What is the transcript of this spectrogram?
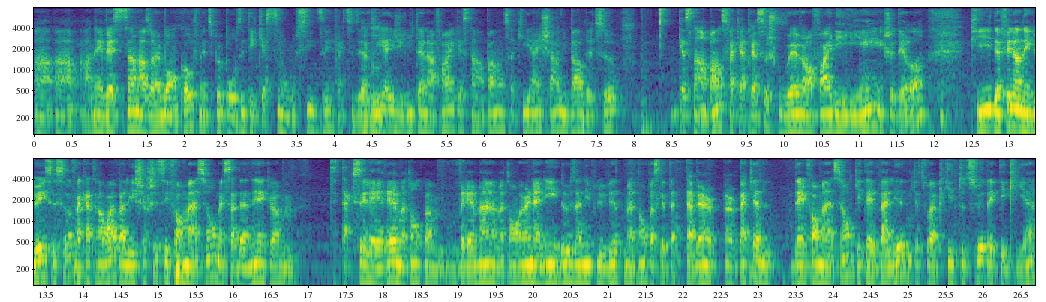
en, investissant dans un bon coach, mais tu peux poser tes questions aussi. Tu sais. Fait que tu dis, OK, mm-hmm. j'ai lu telle affaire, qu'est-ce que tu en penses? OK, hey, Charles, il parle de ça qu'est-ce que tu en penses? Fait qu'après ça, je pouvais en faire des liens, etc. Puis de fil en aiguille, c'est ça. Fait qu'à travers aller chercher ces formations, mais ça donnait comme. T'accélérais, mettons, comme vraiment, mettons, une année, deux années plus vite, mettons, parce que tu avais un, paquet d'informations qui étaient valides, que tu vas appliquer tout de suite avec tes clients,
